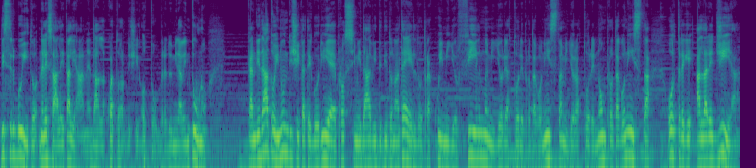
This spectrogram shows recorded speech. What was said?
distribuito nelle sale italiane dal 14 ottobre 2021. Candidato in 11 categorie ai prossimi David di Donatello, tra cui miglior film, migliore attore protagonista, miglior attore non protagonista, oltre che alla regia,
